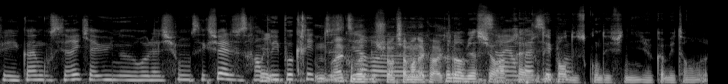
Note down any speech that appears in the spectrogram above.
je vais quand même considérer qu'il y a eu une relation sexuelle. Ce serait un Oui. peu hypocrite de Ouais, se complètement, dire. je suis entièrement euh, d'accord avec Non, toi. non, bien sûr. Après, tout dépend quoi. de ce qu'on définit comme étant euh,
